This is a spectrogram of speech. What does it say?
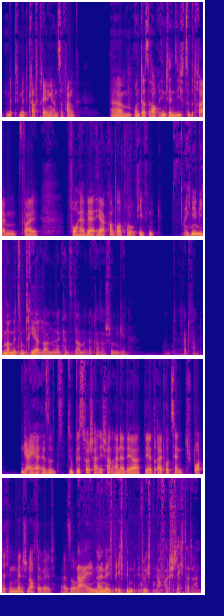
mit, mit Krafttraining anzufangen ähm, und das auch intensiv zu betreiben, weil vorher wäre eher kontraproduktiv. Mit, Ich nehme dich mal mit zum Triathlon und dann kannst du damit, dann kannst du auch schwimmen gehen. Und Radfahren. Ja, ja, also du bist wahrscheinlich schon einer der der drei Prozent sportlichen Menschen auf der Welt. Also Nein, nein, ich, ich bin, du, ich bin noch voll schlechter dran.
